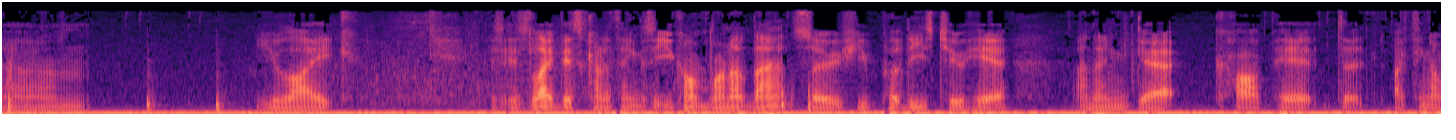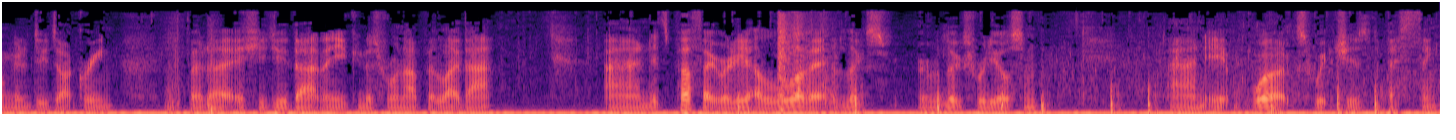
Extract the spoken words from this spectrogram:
um, you like it's, it's like this kind of thing, is that you can't run up that, so if you put these two here, and then get carpet, that I think I'm going to do dark green, but uh, if you do that, then you can just run up it like that, and it's perfect really, I love it, it looks, it looks really awesome, and it works, which is the best thing.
